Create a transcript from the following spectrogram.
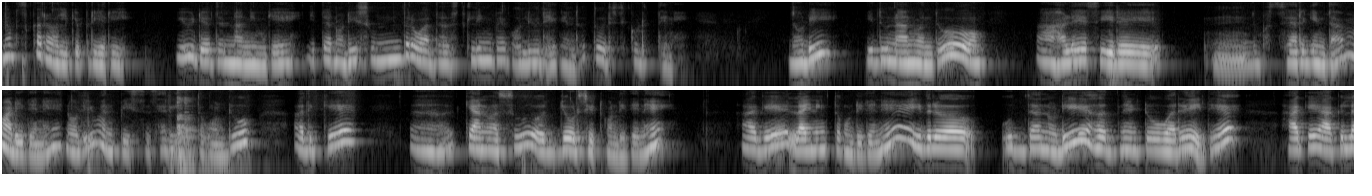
ನಮಸ್ಕಾರ ಹೊಲಿಗೆ ಪ್ರಿಯರಿ. ಈ ವಿಡಿಯೋದಲ್ಲಿ ನಾನು ನಿಮಗೆ ಈ ಥರ ನೋಡಿ ಸುಂದರವಾದ ಸ್ಲಿಂಗ್ ಬ್ಯಾಗ್ ಹೊಲಿಯೋದು ಹೇಗೆಂದು ತೋರಿಸಿಕೊಡುತ್ತೇನೆ. ನೋಡಿ, ಇದು ನಾನು ಒಂದು ಹಳೆಯ ಸೀರೆ ಸೆರಗಿಂದ ಮಾಡಿದ್ದೇನೆ. ನೋಡಿ ಒಂದು ಪೀಸ್ ಸೆರಗಿನ ತಗೊಂಡು ಅದಕ್ಕೆ ಕ್ಯಾನ್ವಾಸು ಜೋಡಿಸಿಟ್ಕೊಂಡಿದ್ದೇನೆ. ಹಾಗೆ ಲೈನಿಂಗ್ ತೊಗೊಂಡಿದ್ದೇನೆ. ಇದರ ಉದ್ದ ನೋಡಿ ಹದಿನೆಂಟೂವರೆ ಇದೆ. ಹಾಗೆ ಅಗಲ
